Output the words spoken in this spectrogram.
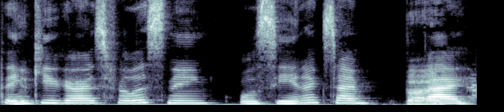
Thank yeah. you guys for listening. We'll see you next time. Bye. Bye.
